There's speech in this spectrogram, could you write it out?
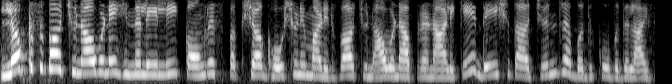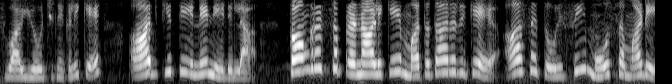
ಲೋಕಸಭಾ ಚುನಾವಣೆ ಹಿನ್ನೆಲೆಯಲ್ಲಿ ಕಾಂಗ್ರೆಸ್ ಪಕ್ಷ ಘೋಷಣೆ ಮಾಡಿರುವ ಚುನಾವಣಾ ಪ್ರಣಾಳಿಕೆ ದೇಶದ ಜನರ ಬದುಕು ಬದಲಾಯಿಸುವ ಯೋಜನೆಗಳಿಗೆ ಆದ್ಯತೆಯನ್ನೇ ನೀಡಿಲ್ಲ. ಕಾಂಗ್ರೆಸ್ ಪ್ರಣಾಳಿಕೆ ಮತದಾರರಿಗೆ ಆಸೆ ತೋರಿಸಿ ಮೋಸ ಮಾಡಿ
